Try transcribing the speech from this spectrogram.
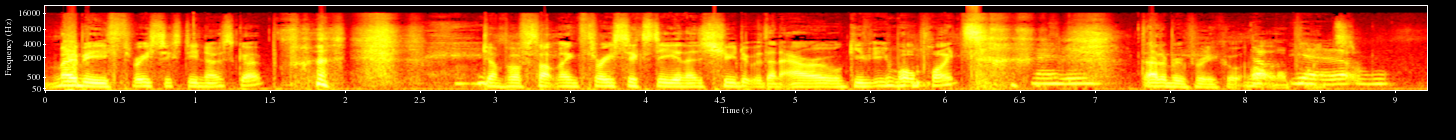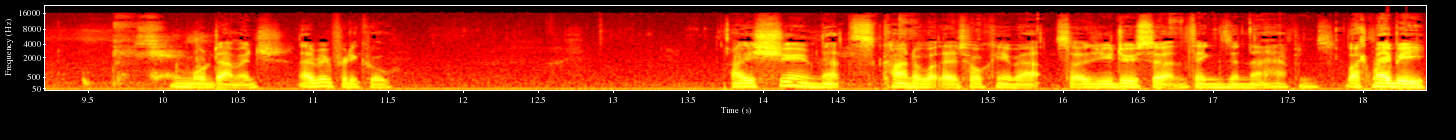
maybe 360 no scope. Jump off something 360 and then shoot it with an arrow will give you more points. Maybe. That'd be pretty cool. Not That- more yeah, points, that w- more damage. That'd be pretty cool. I assume that's kind of what they're talking about. So you do certain things and that happens. Like maybe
